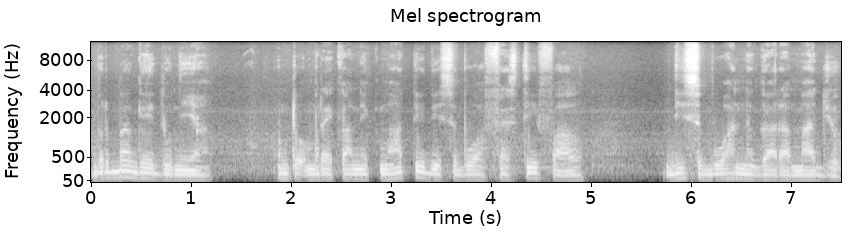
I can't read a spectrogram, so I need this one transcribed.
berbagai dunia untuk mereka nikmati di sebuah festival di sebuah negara maju.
